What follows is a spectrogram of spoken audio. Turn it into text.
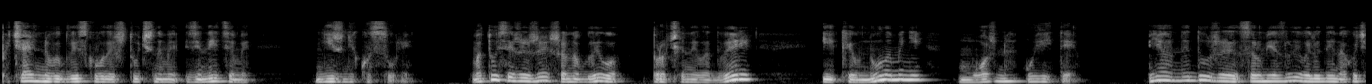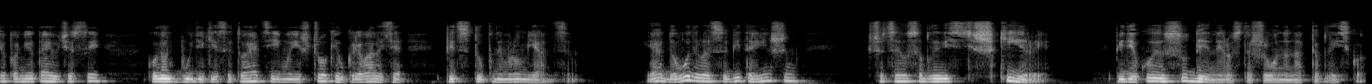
печально виблискували штучними зіницями ніжні косулі. Матуся Жеже шанобливо прочинила двері і кивнула мені, можна увійти. Я не дуже сором'язлива людина, хоча пам'ятаю часи, коли в будь-якій ситуації мої щоки вкривалися підступним рум'янцем. Я доводила собі та іншим, що це особливість шкіри, під якою судини розташовано надто близько.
